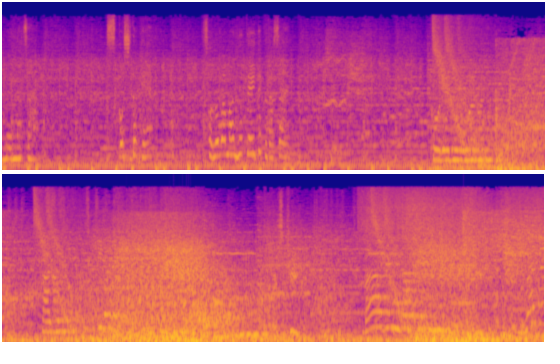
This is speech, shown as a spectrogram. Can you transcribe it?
めんなさい。少しだけ。そのまま寝ていてください。これで終わりだ風を吹き荒れ。るバーゲン。バーゲン。リーレジン。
